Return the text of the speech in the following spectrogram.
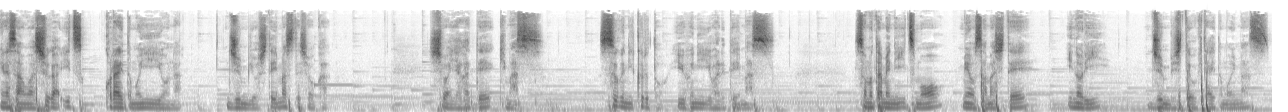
皆さんは主がいつ来られてもいいような準備をしていますでしょうか？主はやがて来ます。すぐに来るというふうに言われています。そのためにいつも目を覚まして祈り準備しておきたいと思います。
